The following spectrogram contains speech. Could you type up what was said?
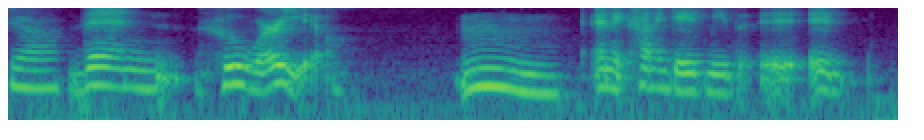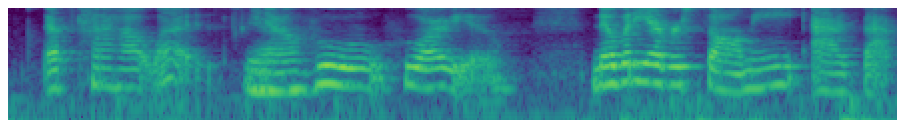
yeah then who were you? mm. And it kind of gave me the, it, it. That's kind of how it was. You Yeah. know, who who are you? Nobody ever saw me as that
